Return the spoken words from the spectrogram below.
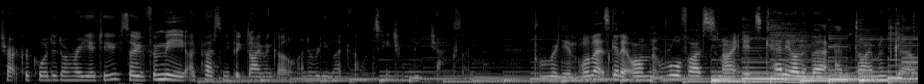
track recorded on Radio 2. So for me, I'd personally pick Diamond Girl, and I really like that one. It's featuring Luke Jackson. Brilliant. Well, let's get it on Raw Vibes tonight. It's Kelly Oliver and Diamond Girl.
